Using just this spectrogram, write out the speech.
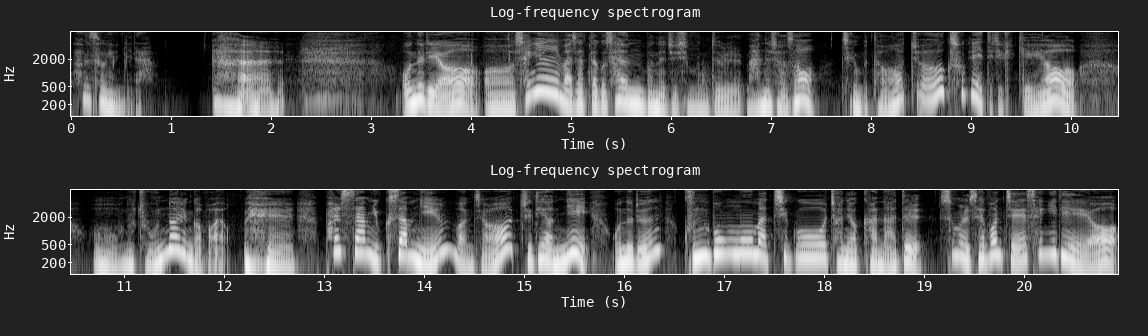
한 송입니다. 오늘이요, 어, 생일 맞았다고 사연 보내주신 분들 많으셔서 지금부터 쭉 소개해 드릴게요. 어, 오늘 좋은 날인가 봐요. 8363님, 먼저, 주디 언니, 오늘은 군복무 마치고 전역한 아들 23번째 생일이에요.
